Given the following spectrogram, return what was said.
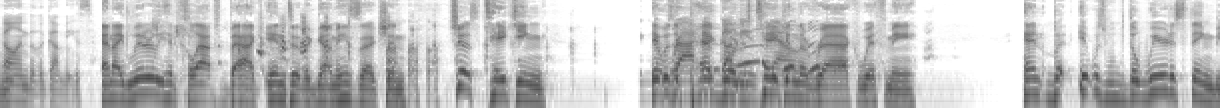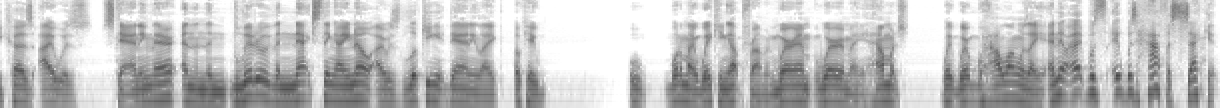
Fell into the gummies. And I literally had collapsed back into the gummy section, just taking it was a pegboard just taking down. the rack with me and but it was the weirdest thing because i was standing there and then the, literally the next thing i know i was looking at danny like okay well, what am i waking up from and where am where am i how much wait where, how long was i and it, it was it was half a second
